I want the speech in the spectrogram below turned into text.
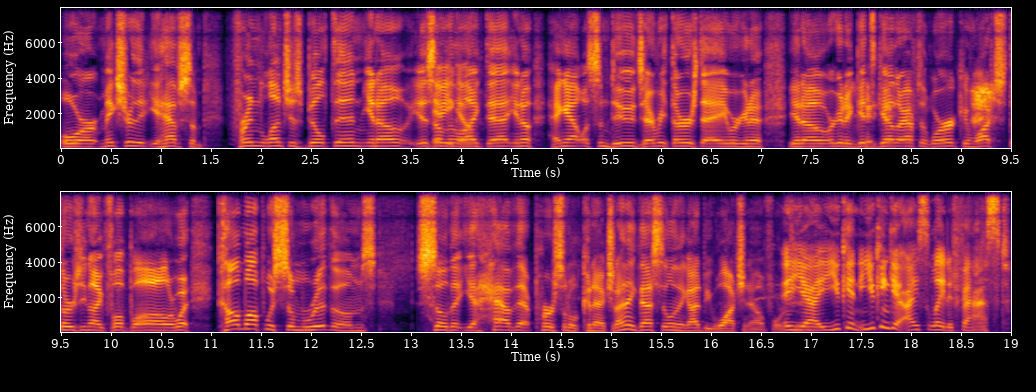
Or make sure that you have some friend lunches built in, you know, something go. like that. You know, hang out with some dudes every Thursday. We're gonna, you know, we're gonna get together after work and watch Thursday night football or what. Come up with some rhythms so that you have that personal connection. I think that's the only thing I'd be watching out for. Jay. yeah, you can you can get isolated fast.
